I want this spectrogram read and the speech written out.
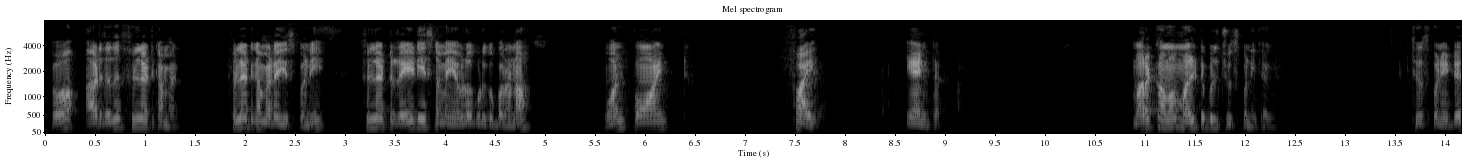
இப்போ அடுத்தது ஃபில்லட் கமெண்ட் ஃபில்லட் கமாண்டை யூஸ் பண்ணி ஃபில்லட் ரேடியஸ் நம்ம எவ்வளோ கொடுக்க போறோம்னா ஒன் பாயிண்ட் ஃபைவ் என்டர் மறக்காமல் மல்டிபிள் சூஸ் பண்ணிக்கோங்க. சூஸ் பண்ணிவிட்டு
